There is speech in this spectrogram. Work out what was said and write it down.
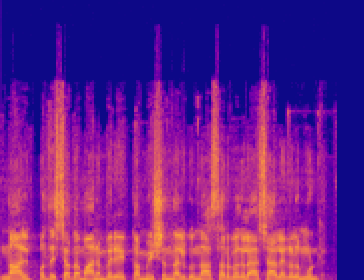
നാൽപ്പത് ശതമാനം വരെ കമ്മീഷൻ നൽകുന്ന സർവകലാശാലകളുമുണ്ട്.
